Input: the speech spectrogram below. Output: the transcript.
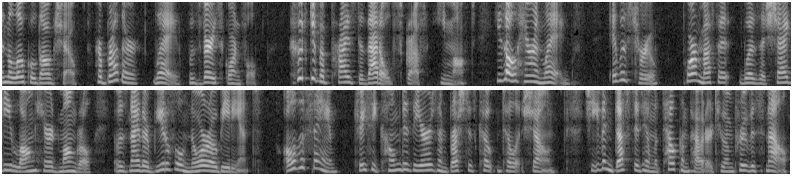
in the local dog show. Her brother, Lay, was very scornful. Who'd give a prize to that old scruff? he mocked. He's all hair and legs. It was true. Poor Muffet was a shaggy, long haired mongrel and was neither beautiful nor obedient. All the same, Tracy combed his ears and brushed his coat until it shone. She even dusted him with talcum powder to improve his smell.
